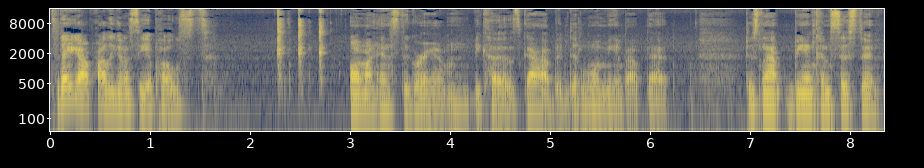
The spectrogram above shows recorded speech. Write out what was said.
today y'all probably gonna see a post on my Instagram because God been dealing with me about that. Just not being consistent.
